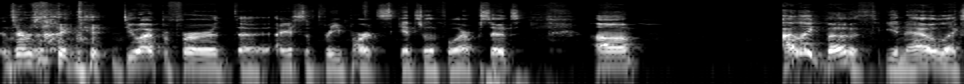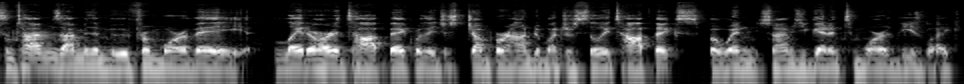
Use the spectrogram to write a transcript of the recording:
in terms of like, do I prefer the I guess the three part skits or the fuller episodes? Um, I like both. You know, like sometimes I'm in the mood for more of a lighter hearted topic where they just jump around to a bunch of silly topics. But when sometimes you get into more of these like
